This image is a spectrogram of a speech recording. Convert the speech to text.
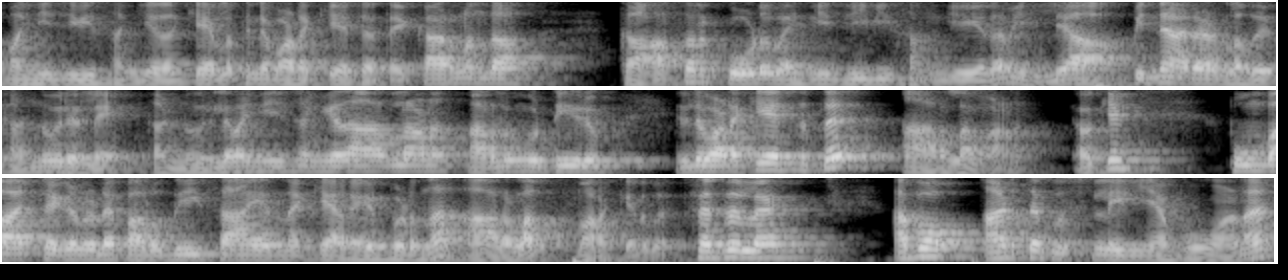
വന്യജീവി സങ്കേതം കേരളത്തിന്റെ വടക്കേ അറ്റത്തെ കാരണം എന്താ? കാസർഗോഡ് വന്യജീവി സങ്കേതം ഇല്ല. പിന്നെ ആരാ കണ്ണൂരല്ലേ? കണ്ണൂരിലെ വന്യജീവി സങ്കേതം ആറിലാണ്. ആറിലും കൊട്ടിയൂരും ഇതിൽ വടക്കേ അറ്റത്ത് ആറളമാണ്. ഓക്കെ? പൂമ്പാറ്റകളുടെ പറുദീസ എന്നൊക്കെ അറിയപ്പെടുന്ന ആറളം മറക്കരുത്. സെറ്റ് അല്ലേ? അപ്പോ അടുത്ത ക്വസ്റ്റിനിലേക്ക് ഞാൻ പോവാണ്.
